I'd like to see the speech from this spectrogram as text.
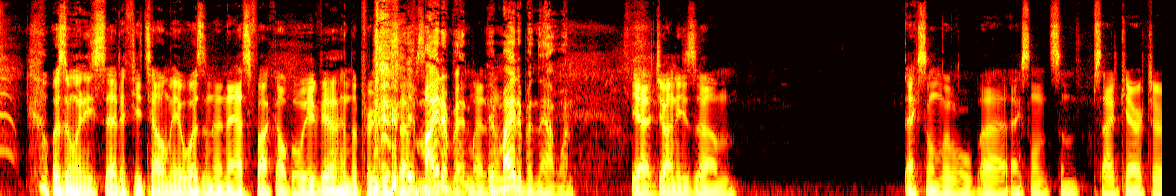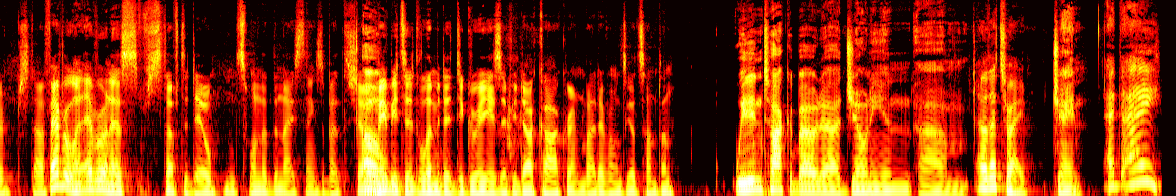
wasn't when he said, "If you tell me it wasn't an ass fuck, I'll believe you." In the previous episode, it might have been. It might have been that one. Yeah, Johnny's um excellent little uh excellent some side character stuff. Everyone everyone has stuff to do. It's one of the nice things about the show. Oh. Maybe to limited degrees if you're Doc Cochran, but everyone's got something. We didn't talk about uh, Joanie and um, Oh, that's right. Jane. I, I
